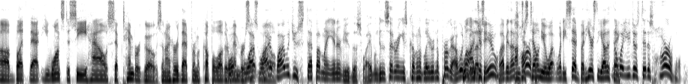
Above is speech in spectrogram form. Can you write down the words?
Uh, but that he wants to see how September goes, and I heard that from a couple other well, members why, as well. Why, why would you step on my interview this way when considering he's coming up later in the program? I wouldn't well, do I'm that just, to you. I mean, that's I'm horrible. just telling you what, what he said. But here's the other thing. No, what you just did is horrible.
